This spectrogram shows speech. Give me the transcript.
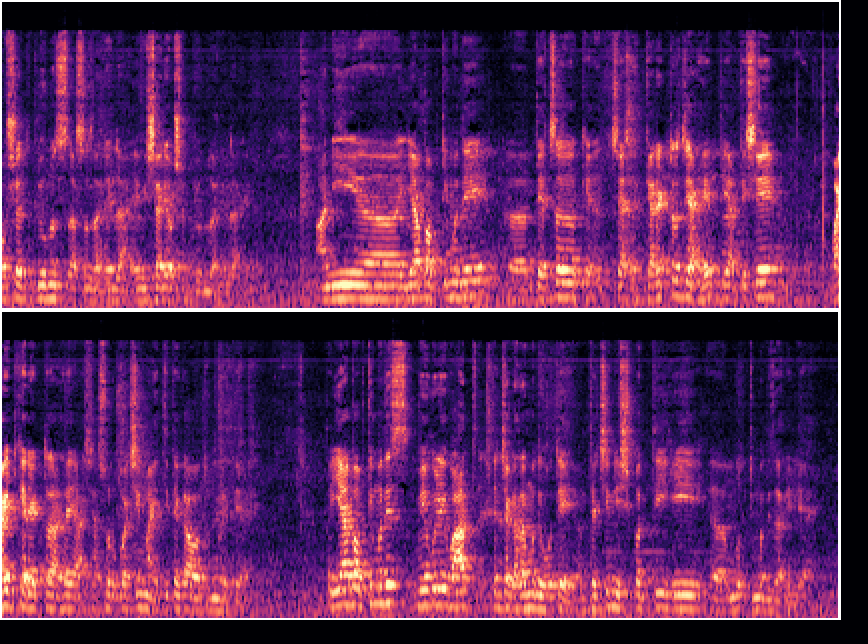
औषध पिऊनच असं झालेलं आहे विषारी औषध पिऊन झालेलं आहे. आणि या बाबतीमध्ये त्याचं कॅरेक्टर जे आहे ते अतिशय वाईट कॅरेक्टर आहे अशा स्वरूपाची माहिती त्या गावातून मिळते आहे. या बाबतीमध्येच वेगवेगळे वाद त्यांच्या घरामध्ये होते आणि त्याची निष्पत्ती ही मृत्यूमध्ये झालेली आहे.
